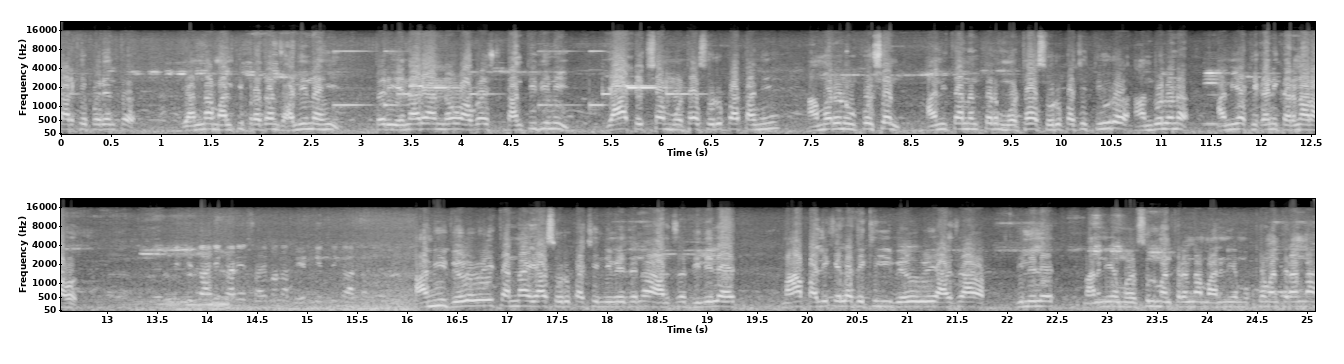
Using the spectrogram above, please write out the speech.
तारखेपर्यंत यांना मालकी प्रदान झाली नाही तर येणाऱ्या नऊ ऑगस्ट क्रांतिदिनी यापेक्षा मोठ्या स्वरूपात आम्ही आमरण उपोषण आणि त्यानंतर मोठ्या स्वरूपाची तीव्र आंदोलनं आम्ही या ठिकाणी करणार आहोत. आम्ही वेळोवेळी त्यांना या स्वरूपाचे निवेदनं अर्ज दिलेले आहेत. महापालिकेला देखील वेळोवेळी अर्ज दिलेले आहेत. माननीय महसूल मंत्र्यांना माननीय मुख्यमंत्र्यांना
